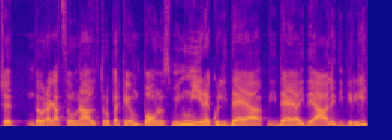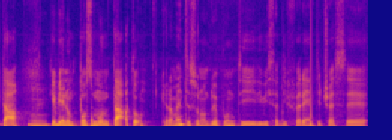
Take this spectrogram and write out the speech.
cioè da un ragazzo a un altro, perché è un po' uno sminuire quell'idea idea ideale di virilità mm. che viene un po' smontato. Chiaramente sono due punti di vista differenti, cioè se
